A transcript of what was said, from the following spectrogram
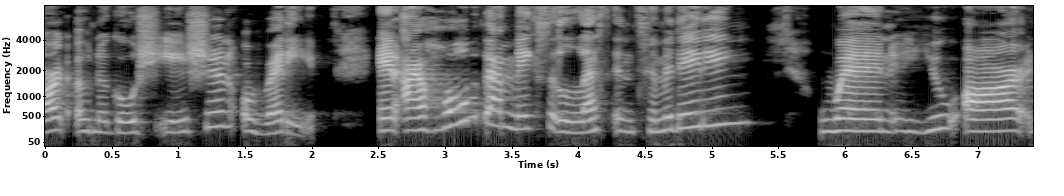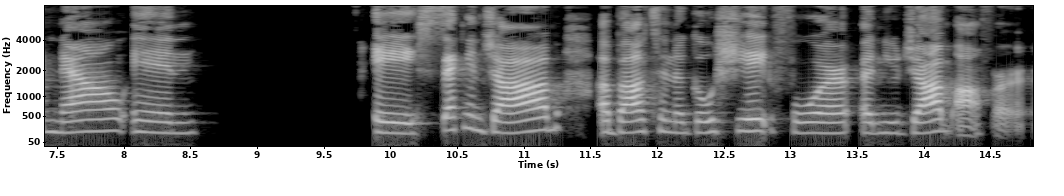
art of negotiation already. And I hope that makes it less intimidating when you are now in a second job about to negotiate for a new job offer.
